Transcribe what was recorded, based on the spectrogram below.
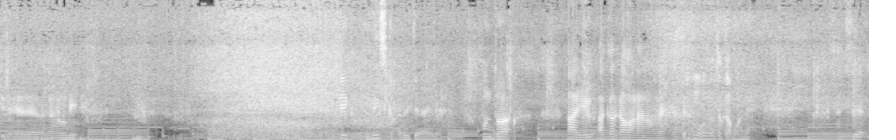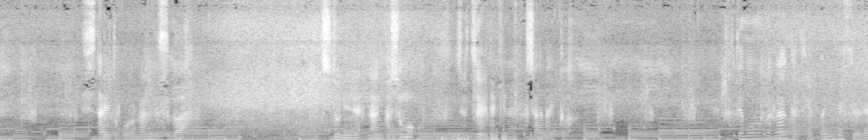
綺麗だよな海。結構海しか歩いてないね。本当はああいう赤瓦のね 建物とかもね撮影したいところなんですが一度にね何箇所も撮影できないかしゃあないか。建物がなんかやっぱいいですよね。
